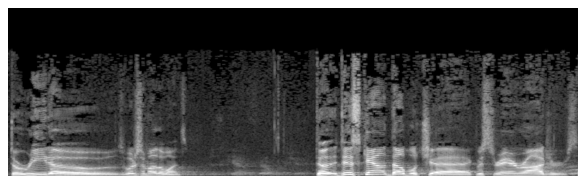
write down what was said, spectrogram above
Doritos. What are some other ones? Discount double check. Mr. Aaron Rodgers.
